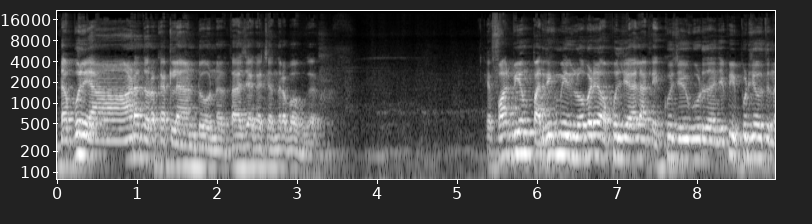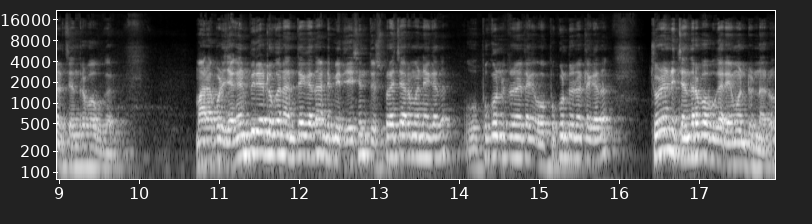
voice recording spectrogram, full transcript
డబ్బులు ఆడ దొరకట్లే అంటూ ఉన్నారు తాజాగా చంద్రబాబు గారు. ఎఫ్ఆర్బిఎం పరిధికి మీరు లోబడే అప్పులు చేయాలి అట్లా ఎక్కువ చేయకూడదు అని చెప్పి ఇప్పుడు చెబుతున్నారు చంద్రబాబు గారు. మరి అప్పుడు జగన్ పీరియడ్లో కానీ అంతే కదా అంటే మీరు చేసిన దుష్ప్రచారం అనే కదా ఒప్పుకుంటున్నట్లే ఒప్పుకుంటున్నట్లే కదా. చూడండి చంద్రబాబు గారు ఏమంటున్నారు.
